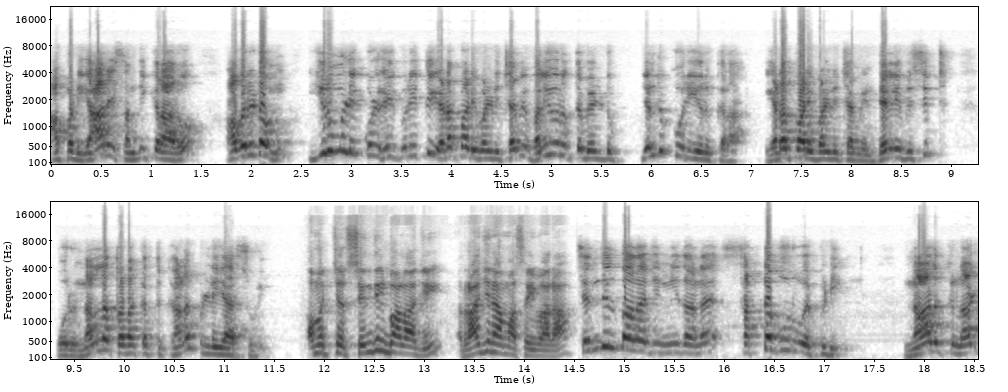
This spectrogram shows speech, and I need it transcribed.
அப்படி யாரை சந்திக்கிறாரோ அவரிடம் இருமொழி கொள்கை குறித்து எடப்பாடி பழனிசாமி வலியுறுத்த வேண்டும் என்று கூறியிருக்கிறார். எடப்பாடி பழனிசாமியின் டெல்லி விசிட் ஒரு நல்ல தொடக்கத்துக்கான பிள்ளையார் சுழி. அமைச்சர் செந்தில் பாலாஜி ராஜினாமா செய்வாரா? செந்தில் பாலாஜி மீதான சட்டபூர்வ பிடி நாளுக்கு நாள்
